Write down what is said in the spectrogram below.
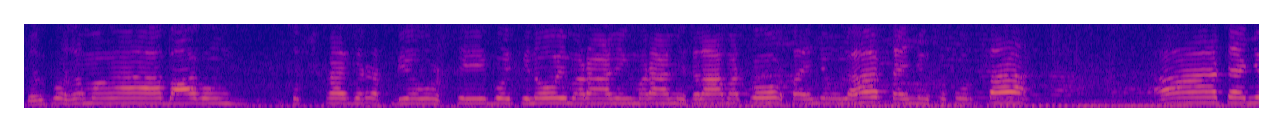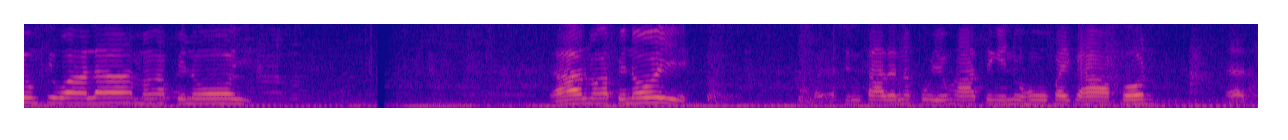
Doon po sa mga bagong subscriber at viewers ni Boy Pinoy, maraming maraming salamat po sa inyong lahat, sa inyong suporta at sa inyong tiwala mga Pinoy. Yan mga Pinoy. May asintada na po yung ating inuhukay kahapon. Ayan o.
